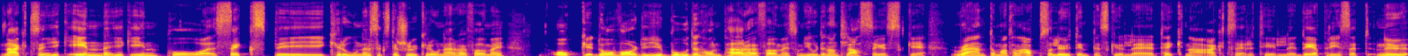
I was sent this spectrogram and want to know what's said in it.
När aktien gick in, den gick in på 60 kronor, 67 kronor har jag för mig. Och då var det ju Bodenholm-Per, har jag för mig, som gjorde någon klassisk eh, rant om att han absolut inte skulle teckna aktier till det priset. Nu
